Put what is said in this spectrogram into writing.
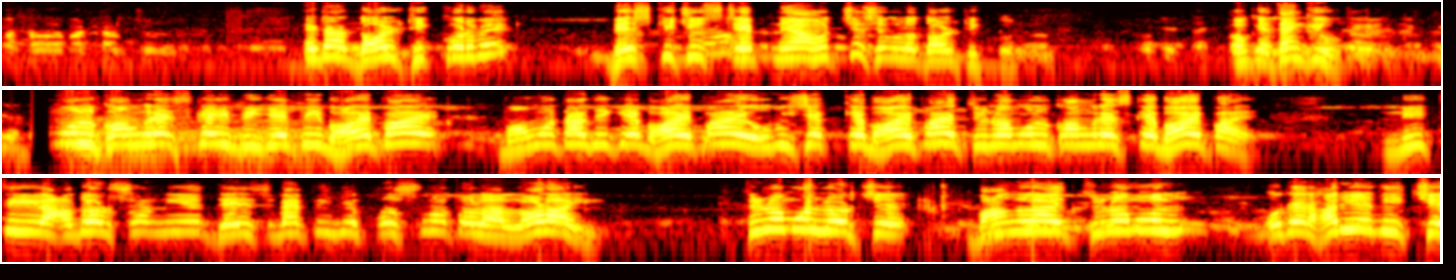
কথাবার্তার জন্য। এটা দল ঠিক করবে বেশ কিছু স্টেপ নেওয়া হচ্ছে সেগুলো দল ঠিক করবে। ওকে থ্যাংক ইউ তৃণমূল কংগ্রেসকেই বিজেপি ভয় পায় মমতাদিকে ভয় পায় অভিষেককে ভয় পায় তৃণমূল কংগ্রেসকে ভয় পায়। নীতি আদর্শ নিয়ে দেশব্যাপী যে প্রশ্ন তোলা লড়াই তৃণমূল লড়ছে বাংলায় তৃণমূল ওদের হারিয়ে দিচ্ছে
